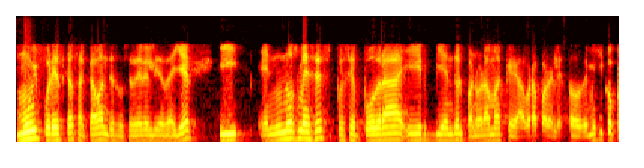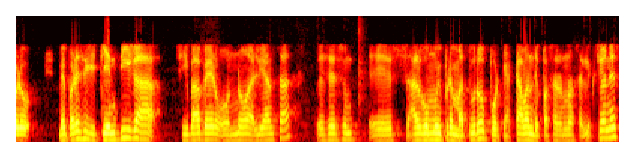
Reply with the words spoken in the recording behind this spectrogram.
muy frescas, acaban de suceder el día de ayer y en unos meses pues se podrá ir viendo el panorama que habrá para el Estado de México, pero me parece que quien diga si va a haber o no alianza, pues es, un, es algo muy prematuro porque acaban de pasar unas elecciones.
